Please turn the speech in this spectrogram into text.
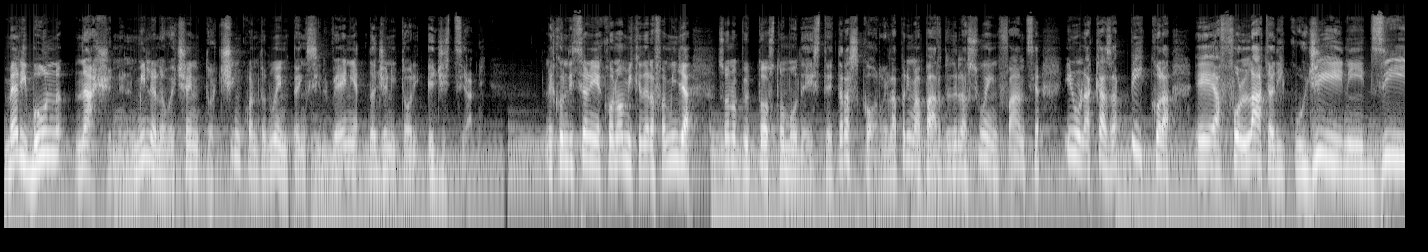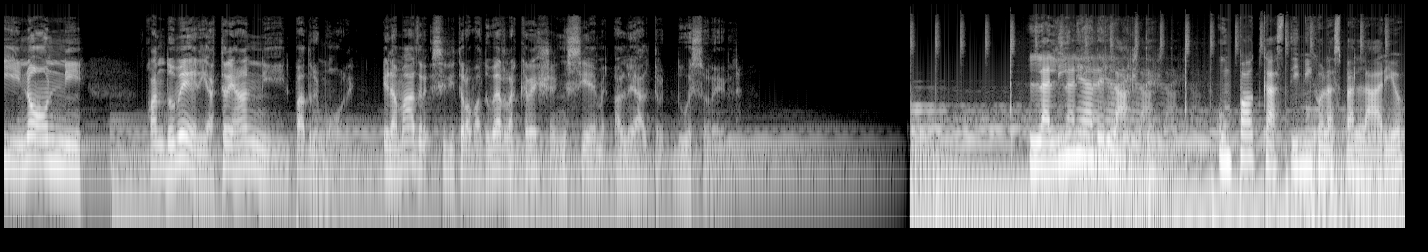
Mary Boone nasce nel 1952 in Pennsylvania da genitori egiziani. Le condizioni economiche della famiglia sono piuttosto modeste e trascorre la prima parte della sua infanzia in una casa piccola e affollata di cugini, zii, nonni. Quando Mary ha tre anni il padre muore e la madre si ritrova a doverla crescere insieme alle altre due sorelle. La linea dell'arte, un podcast di Nicola Spallario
